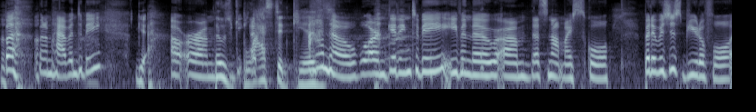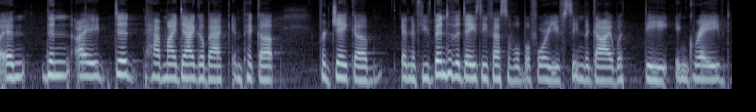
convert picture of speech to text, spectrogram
but but I'm having to be, Yeah. or, or I'm Those blasted kids. I know, or I'm getting to be, even though um, that's not my school. But it was just beautiful. And then I did have my dad go back and pick up for Jacob. And if you've been to the Daisy Festival before, you've seen the guy with the engraved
